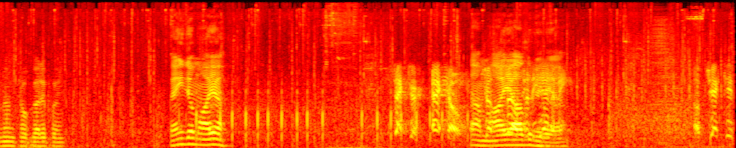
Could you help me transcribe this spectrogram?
Bilmem çok garip oyun. Ben gidiyorum A'ya. Sector Echo. Tamam, just A'yı fell aldı to the biri ya. enemy. Objective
